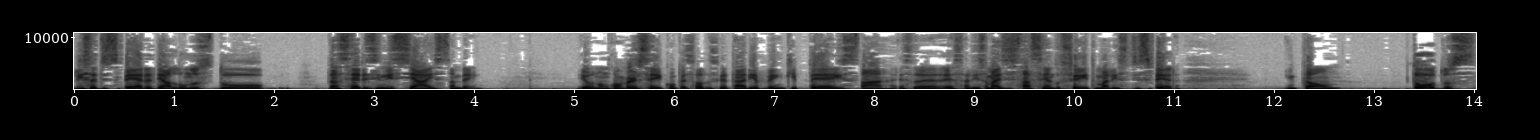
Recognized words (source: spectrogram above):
lista de espera de alunos do, das séries iniciais também. Eu não conversei com o pessoal da secretaria, ver em que pé está essa, essa lista, mas está sendo feita uma lista de espera. Então, todos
